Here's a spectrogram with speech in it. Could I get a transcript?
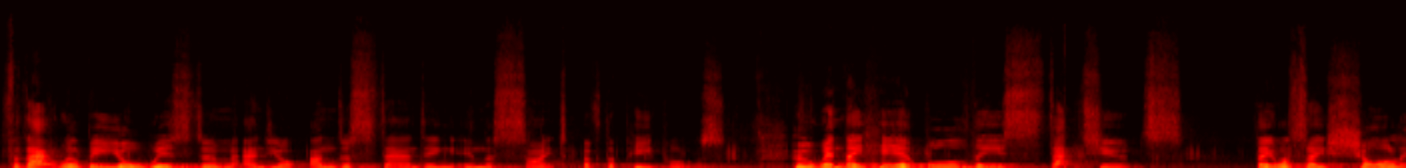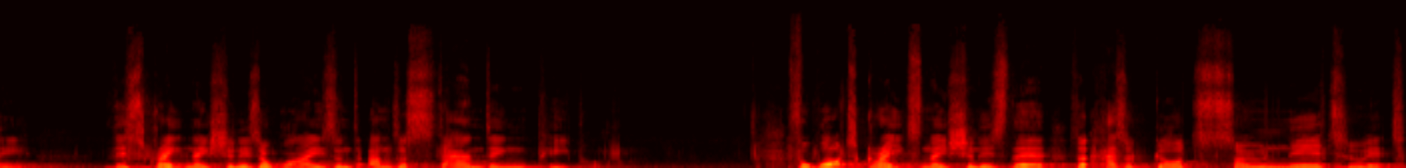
for that will be your wisdom and your understanding in the sight of the peoples, who, when they hear all these statutes, they will say, Surely this great nation is a wise and understanding people. For what great nation is there that has a God so near to it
